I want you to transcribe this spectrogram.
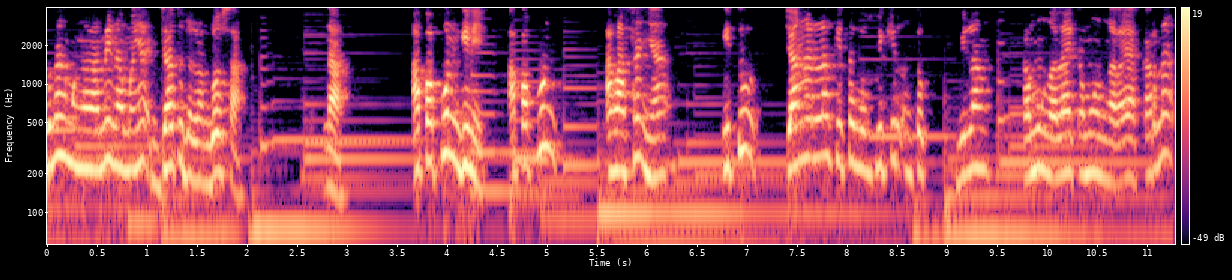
pernah mengalami namanya jatuh dalam dosa. Nah, apa pun gini, apa pun alasannya, itu janganlah kita berpikir untuk bilang kamu nggak layak, kamu nggak layak, karena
